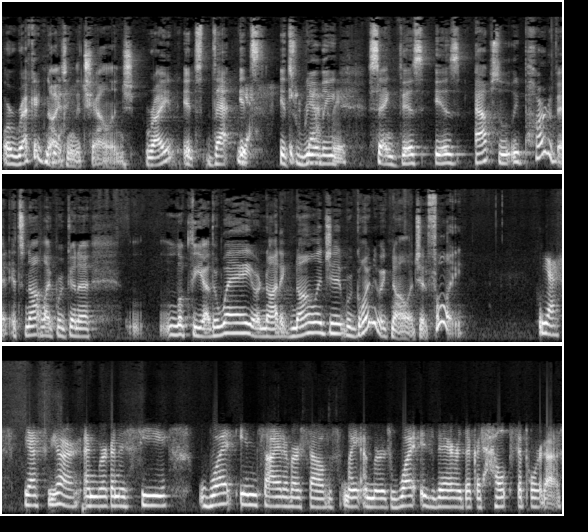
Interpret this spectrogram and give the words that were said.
or recognizing the challenge, right? It's that it's yes, it's exactly. really saying this is absolutely part of it. It's not like we're going to look the other way or not acknowledge it. We're going to acknowledge it fully. Yes, yes, we are. And we're going to see what inside of ourselves might emerge, what is there that could help support us.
